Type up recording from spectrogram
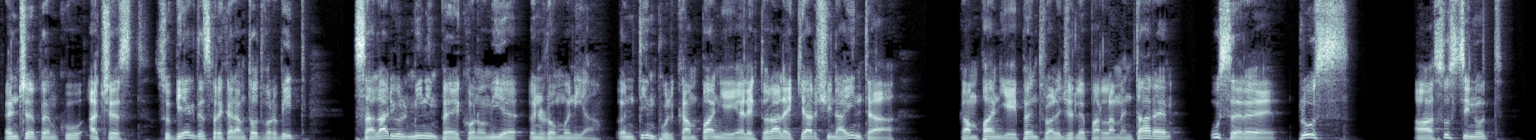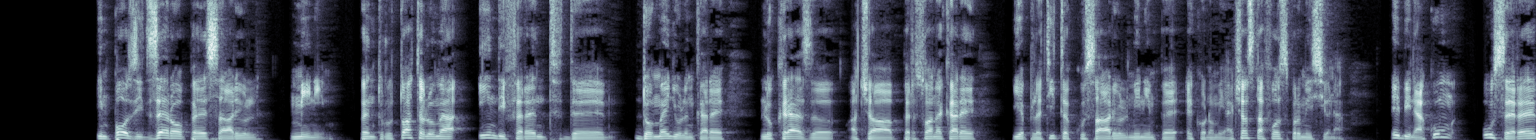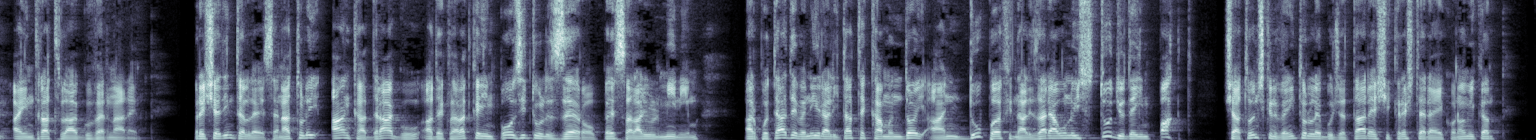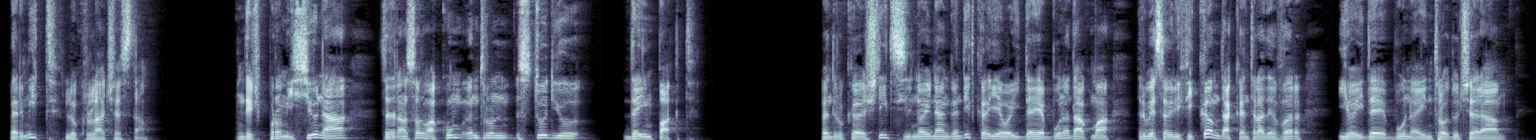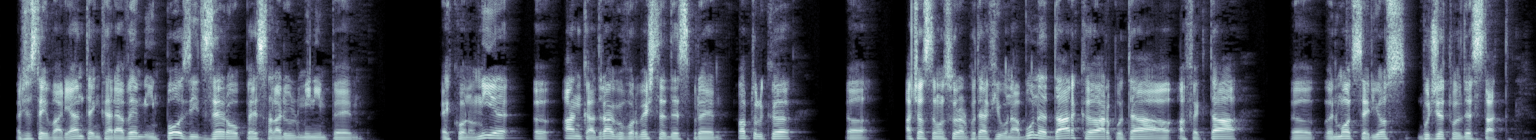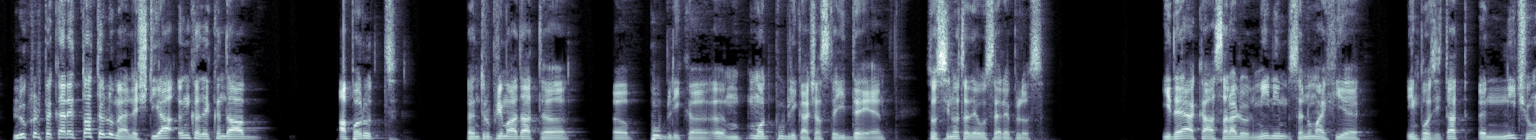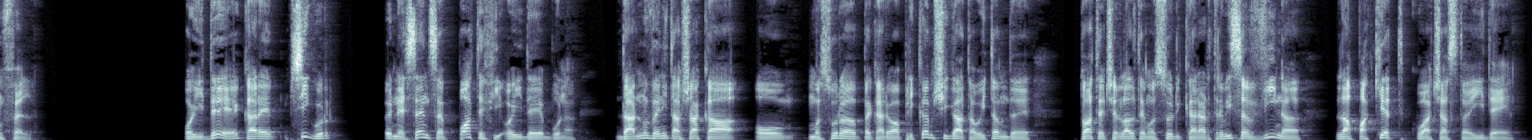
Începem cu acest subiect despre care am tot vorbit, salariul minim pe economie în România. În timpul campaniei electorale, chiar și înaintea campaniei pentru alegerile parlamentare, USR Plus a susținut impozit zero pe salariul minim pentru toată lumea, indiferent de domeniul în care lucrează acea persoană care e plătită cu salariul minim pe economie. Aceasta a fost promisiunea. Ei bine, acum USR a intrat la guvernare. Președintele Senatului, Anca Dragu, a declarat că impozitul zero pe salariul minim ar putea deveni realitate cam în 2 ani după finalizarea unui studiu de impact și atunci când veniturile bugetare și creșterea economică permit lucrul acesta. Deci promisiunea se transformă acum într-un studiu de impact. Pentru că, știți, noi ne-am gândit că e o idee bună, dar acum trebuie să verificăm dacă într-adevăr e o idee bună introducerea acestei variante în care avem impozit zero pe salariul minim pe economie. Uh, Anca Dragu vorbește despre faptul că uh, această măsură ar putea fi una bună, dar că ar putea afecta uh, în mod serios bugetul de stat lucruri pe care toată lumea le știa încă de când a apărut pentru prima dată uh, publică, uh, în mod public această idee susținută de USR+. Ideea ca salariul minim să nu mai fie impozitat în niciun fel. O idee care, sigur, în esență poate fi o idee bună, dar nu venit așa ca o măsură pe care o aplicăm și gata, uităm de toate celelalte măsuri care ar trebui să vină la pachet cu această idee.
